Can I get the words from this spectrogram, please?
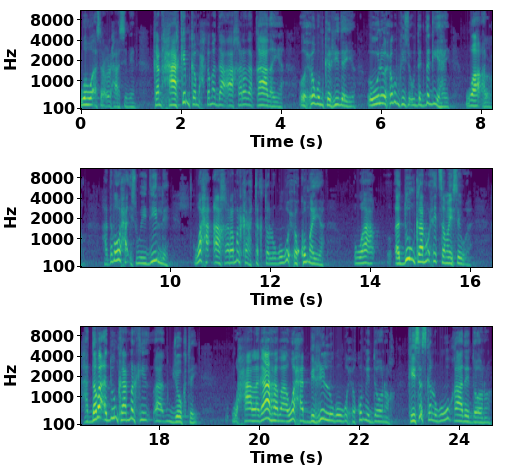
wa huwa asracu اlxaasibiin kan xaakimka maxkamadda aakharada qaadaya oo xukumka ridaya oo weliba xukumkiisa uu degdeg yahay waa allo haddaba waxaa isweydiin leh waxa aakhare markaa tagto lagugu xukumaya waa adduunkan wixii samaysay waa. Haddaba adduunkan markii aad joogtay waxaa lagaa rabaa waxa biri lagugu xukumi doono kiisaska lagugu qaadi doono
